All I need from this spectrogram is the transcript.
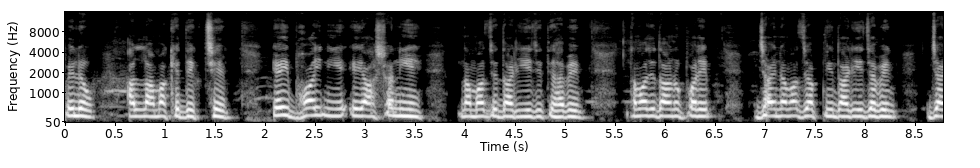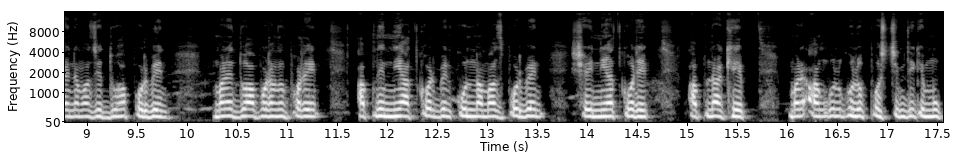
পেলেও আল্লাহ আমাকে দেখছে। এই ভয় নিয়ে, এই আশা নিয়ে নামাজে দাঁড়িয়ে যেতে হবে। নামাজে দাঁড়ানোর পরে যাই নামাজে আপনি দাঁড়িয়ে যাবেন, যাই নামাজে দোয়া পড়বেন। মানে দোয়া পড়ানোর পরে আপনি নিয়াত করবেন, কোন নামাজ পড়বেন সেই নিয়াত করে আপনাকে মানে আঙ্গুলগুলো পশ্চিম দিকে মুখ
